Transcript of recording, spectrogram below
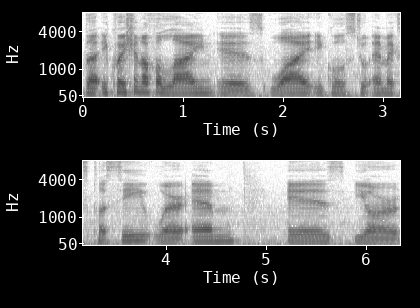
the equation of a line is y equals to mx plus c, where m is your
